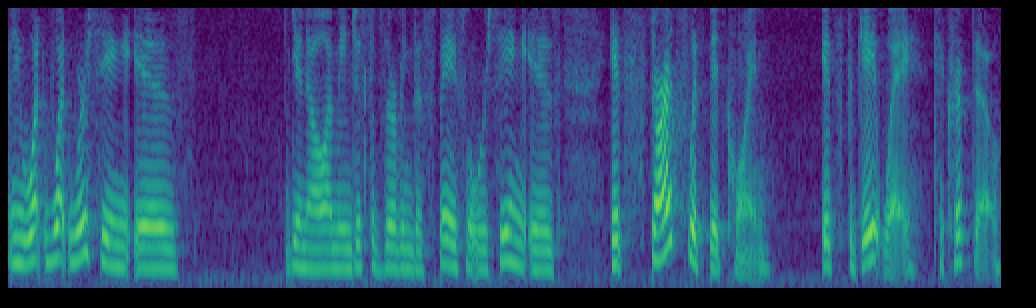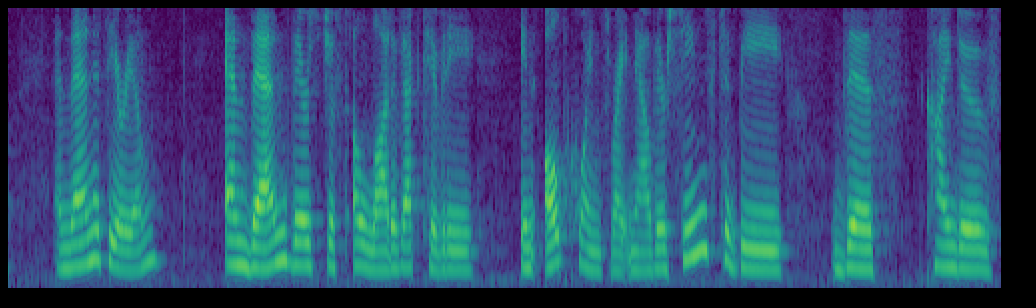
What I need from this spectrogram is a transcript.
I mean, what, what we're seeing is, you know, I mean, just observing this space, what we're seeing is it starts with Bitcoin, it's the gateway to crypto, and then Ethereum, and then there's just a lot of activity in altcoins right now. There seems to be this kind of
